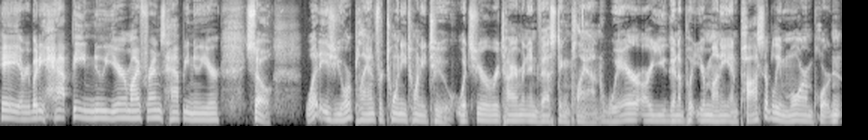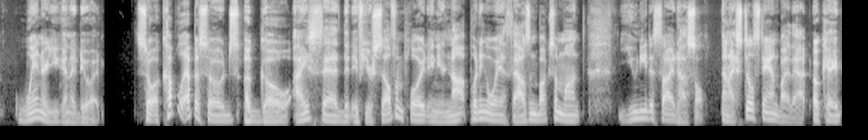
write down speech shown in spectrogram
Hey, everybody. Happy New Year, my friends. Happy New Year. So, what is your plan for 2022? What's your retirement investing plan? Where are you going to put your money? And possibly more important, when are you going to do it? So, a couple episodes ago, I said that if you're self employed and you're not putting away a thousand bucks a month, you need a side hustle. And I still stand by that. Okay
